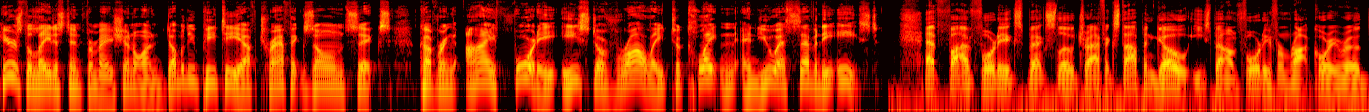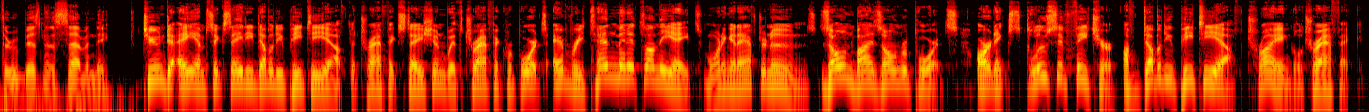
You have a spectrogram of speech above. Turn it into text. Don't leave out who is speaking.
Speaker 1: Here's the latest information on WPTF Traffic Zone 6, covering I 40 east of Raleigh to Clayton and US 70 east.
Speaker 2: At 540, expect slow traffic stop and go eastbound 40 from Rock Quarry Road through Business 70.
Speaker 1: Tune to AM 680 WPTF, the traffic station with traffic reports every 10 minutes on the 8s, morning and afternoons. Zone by zone reports are an exclusive feature of WPTF Triangle Traffic.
